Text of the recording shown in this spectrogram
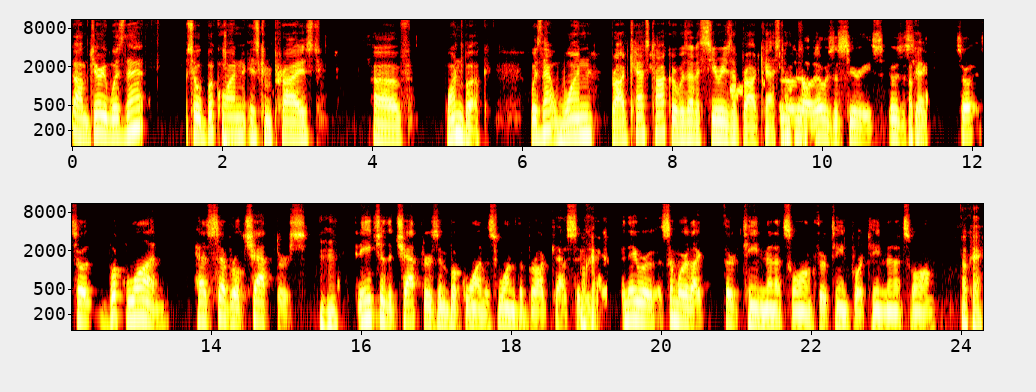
Um, Jerry, was that so? Book one is comprised of one book. Was that one broadcast talk or was that a series of broadcast talks? No, no, that was a series. It was a series. So, so book one has several chapters. Mm-hmm. And each of the chapters in book one is one of the broadcasts. Okay. And they were somewhere like 13 minutes long, 13, 14 minutes long. Okay.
